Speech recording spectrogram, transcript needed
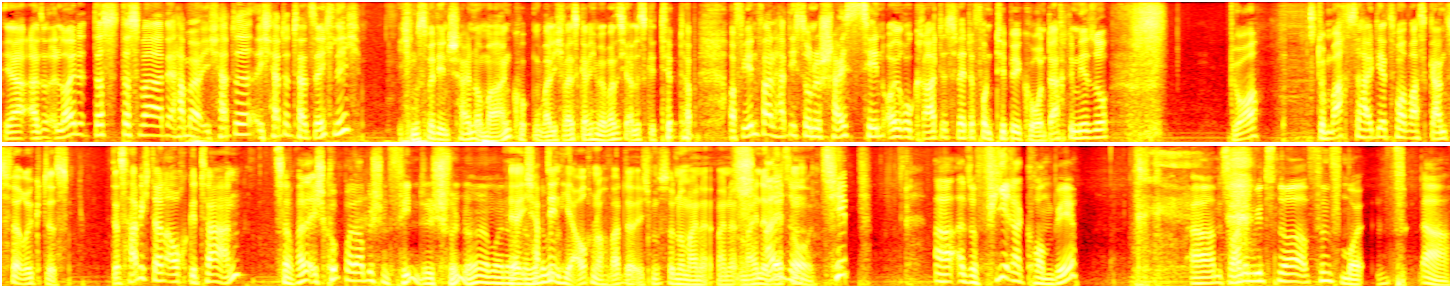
Ja, also Leute, das, das war der Hammer. Ich hatte, ich hatte tatsächlich, ich muss mir den Schein nochmal angucken, weil ich weiß gar nicht mehr, was ich alles getippt habe. Auf jeden Fall hatte ich so eine scheiß 10 Euro Gratiswette von Tipico und dachte mir so, ja, du machst halt jetzt mal was ganz Verrücktes. Das habe ich dann auch getan. So, warte, ich guck mal, ob ich ihn finde. Ich, finde, meine, Ja, ich habe den hier auch noch. Warte, ich muss doch nur meine, meine, meine Also, Wetten. Tipp. Äh, also Vierer-Kombi. ähm, es waren jetzt nur fünf Mal. Ah,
